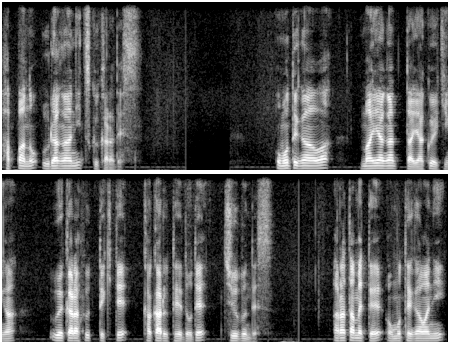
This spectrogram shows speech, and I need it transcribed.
葉っぱの裏側につくからです。表側は舞い上がった薬液が上から降ってきてかかる程度で十分です。改めて表側に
